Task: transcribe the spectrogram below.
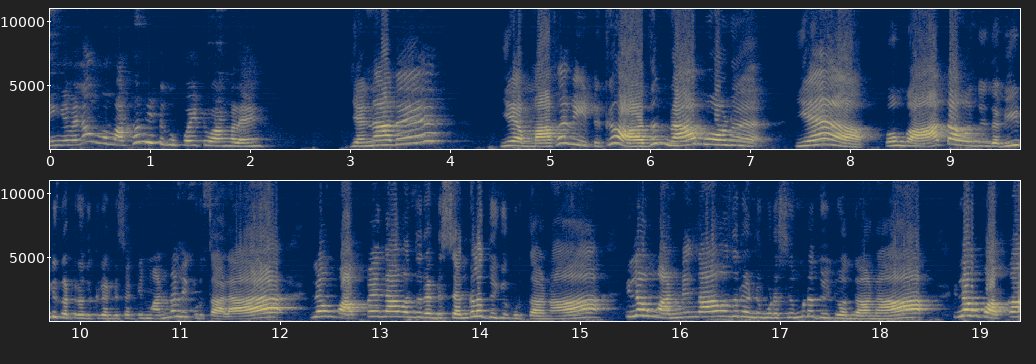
நீங்க வேணா உங்க மக வீட்டுக்கு போயிட்டு வாங்களேன். என்னது? என் மக வீட்டுக்கு அது நான் போனேன். ஏன் உங்க ஆத்தா வந்து இந்த வீடு கட்டுறதுக்கு ரெண்டு செட்டி மண்ணள்ளி கொடுத்தாளா? இல்ல உங்க அப்பன் தான் வந்து ரெண்டு செங்கலை தூக்கி கொடுத்தானா? இல்ல உங்க அண்ணன் தான் வந்து ரெண்டு மூணு சிமெண்ட்டை தூக்கிட்டு வந்தானா? இல்ல உங்க அக்கா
